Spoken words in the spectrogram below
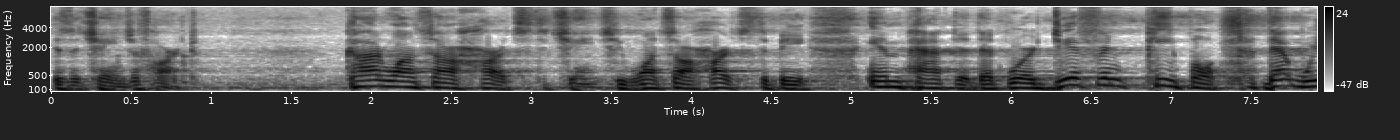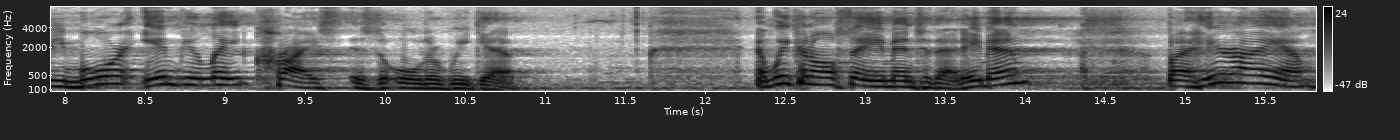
is a change of heart. God wants our hearts to change. He wants our hearts to be impacted, that we're different people, that we more emulate Christ as the older we get. And we can all say amen to that. Amen? amen. But here I am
